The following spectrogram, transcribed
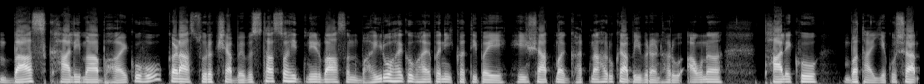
बासखालीमा भएको हो। कडा सुरक्षा व्यवस्थासहित निर्वाचन भइरहेको भए पनि कतिपय हिंसात्मक घटनाहरूका विवरणहरू आउन थालेको बताइएको छ।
